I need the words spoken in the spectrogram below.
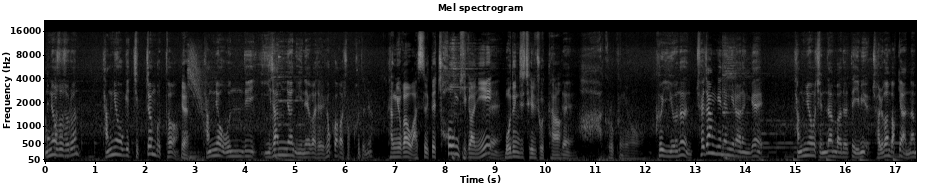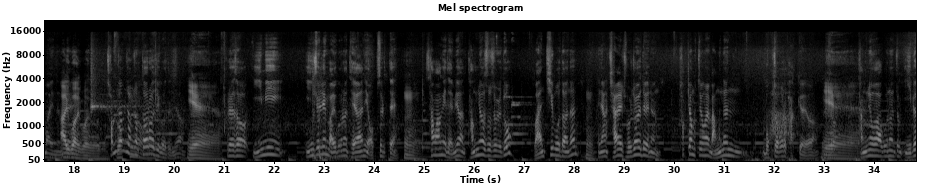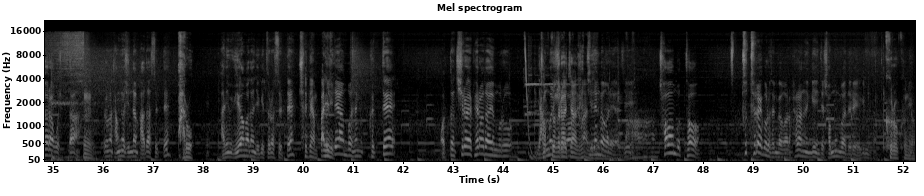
당뇨 수술은 당뇨 오기 직전부터 예. 당뇨 온 뒤 2, 3년 이내가 제일 효과가 좋거든요. 당뇨가 왔을 때 처음 기간이 네. 뭐든지 제일 좋다. 네. 아 그렇군요. 그 이유는 췌장 기능이라는 게 당뇨 진단 받을 때 이미 절반밖에 안 남아 있는데 아이고 아이고 아이고. 점점 점점 그렇군요. 떨어지거든요. 예. 그래서 이미 인슐린 말고는 대안이 없을 때 음. 상황이 되면 당뇨 수술도 완치보다는 음. 그냥 잘 조절되는 합병증을 막는 목적으로 바뀌어요. 그래서 예. 당뇨하고는 좀 이별하고 싶다. 음. 그러면 당뇨 진단 받았을 때 바로 아니면 위험하다는 얘기 들었을 때 최대한 빨리 그때 한번 생 그때 어떤 치료의 패러다임으로 약물 치료와 하지 않으면 같이 안 생각을. 해야지. 아, 처음부터 투트랙으로 생각을 하라는 게 이제 전문가들의 얘기입니다. 그렇군요.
